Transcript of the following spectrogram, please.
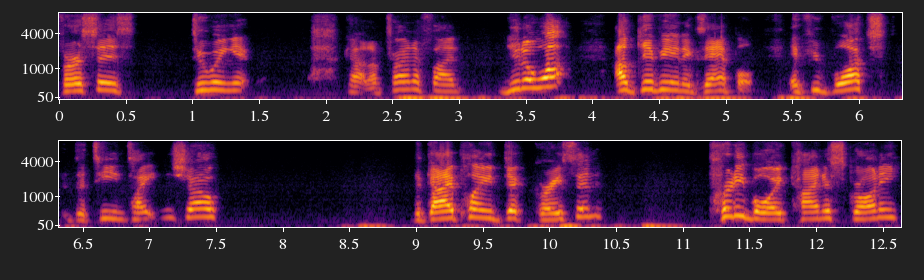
versus doing it. God, I'm trying to find. You know what? I'll give you an example. If you've watched the Teen Titans show, the guy playing Dick Grayson, pretty boy, kind of scrawny,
